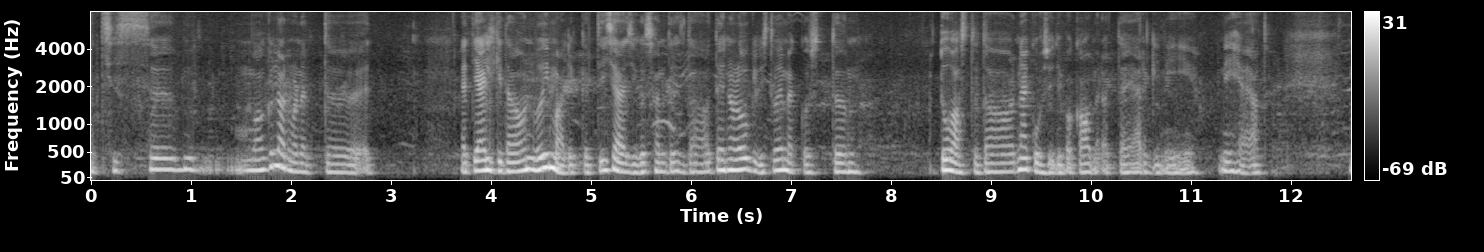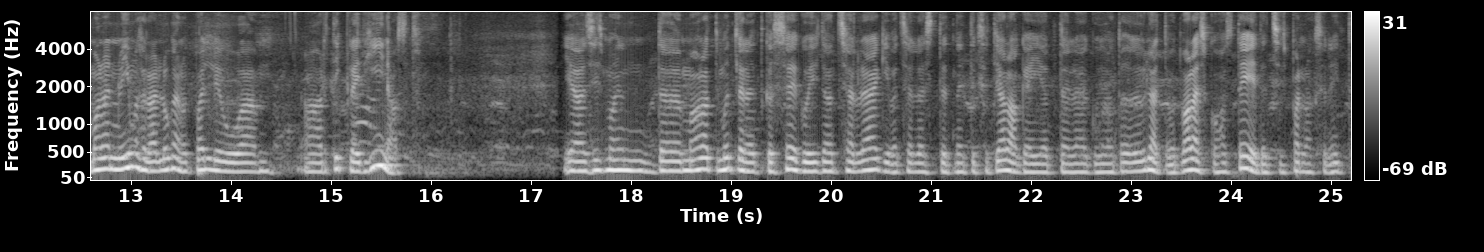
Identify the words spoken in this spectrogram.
et siis äh, ma küll arvan, et, et, et jälgida on võimalik, et iseasi, kas on seda tehnoloogilist võimekust äh, tuvastada nägusid juba kaamerate järgi nii, nii head. ma olen viimasel ajal lugenud palju äh, artikleid Hiinast ja siis ma, ma alati mõtlen, et kas see, kui nad seal räägivad sellest, et näiteks, et jalakäijatele, kui nad ületavad vales kohas teed, et siis pannakse neid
